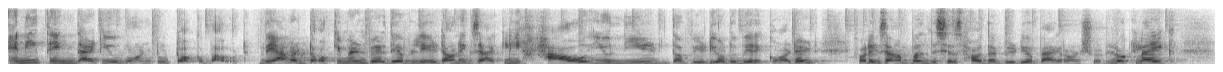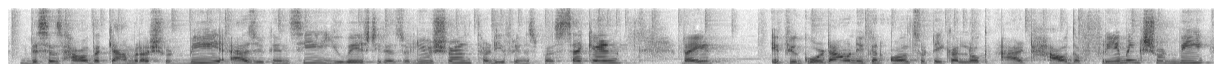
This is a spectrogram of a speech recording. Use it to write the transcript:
anything that you want to talk about. They have a document where they have laid down exactly how you need the video to be recorded. For example, this is how the video background should look like. This is how the camera should be. As you can see, UHD resolution, 30 frames per second, right? If you go down, you can also take a look at how the framing should be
